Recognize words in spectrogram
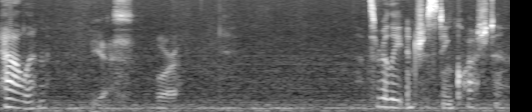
Alan, Yes, Laura. that's a really interesting question.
